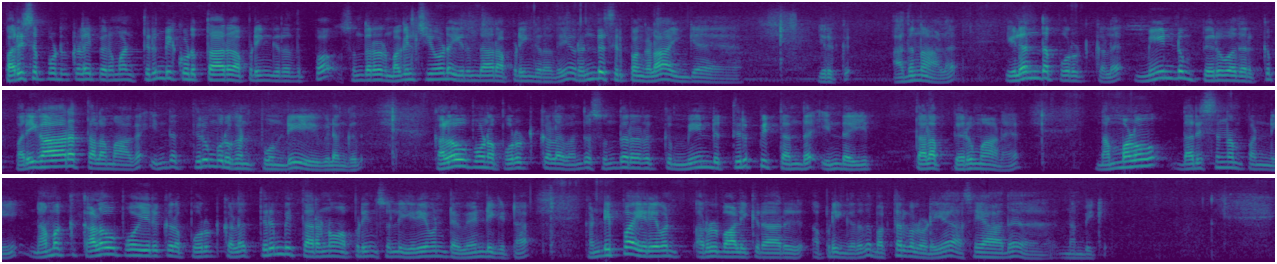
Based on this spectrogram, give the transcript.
பரிசு பொருட்களை பெருமான் திரும்பி கொடுத்தாரு அப்படிங்கிறதுப்போ சுந்தரர் மகிழ்ச்சியோடு இருந்தார் அப்படிங்கிறதையும் ரெண்டு சிற்பங்களாக இங்கே இருக்குது அதனால் இழந்த பொருட்களை மீண்டும் பெறுவதற்கு பரிகார தலமாக இந்த திருமுருகன் பூண்டி விளங்குது. களவு போன பொருட்களை வந்து சுந்தரருக்கு மீண்டு திருப்பி தந்த இந்த இத்தல பெருமான நம்மளும் தரிசனம் பண்ணி நமக்கு களவு போயிருக்கிற பொருட்களை திரும்பி தரணும் அப்படின்னு சொல்லி இறைவன்கிட்ட வேண்டிக்கிட்டால் கண்டிப்பாக இறைவன் அருள் பாலிக்கிறாரு அப்படிங்கிறது பக்தர்களுடைய அசையாத நம்பிக்கை.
